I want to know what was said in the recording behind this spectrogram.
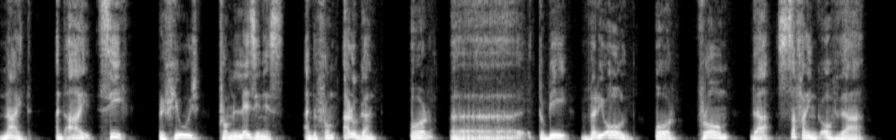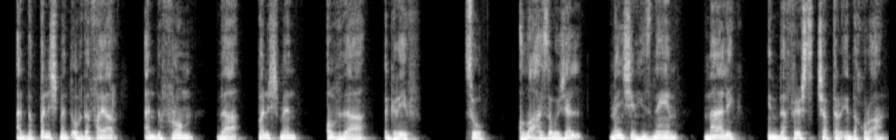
night, and I seek refuge from laziness and from arrogant or uh, to be very old or from the suffering of the and the punishment of the fire and from the punishment of the grave. So Allah Azza wa Jal mentioned his name Malik in the first chapter in the Quran.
